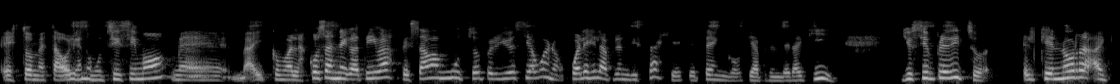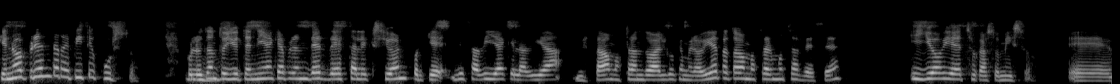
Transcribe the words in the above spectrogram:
Esto me está doliendo muchísimo, me, hay como las cosas negativas pesaban mucho, pero yo decía, bueno, ¿cuál es el aprendizaje que tengo que aprender aquí? Yo siempre he dicho, el que no, el que no aprende repite curso. Por lo tanto, yo tenía que aprender de esta lección porque yo sabía que la vida me estaba mostrando algo que me lo había tratado de mostrar muchas veces y yo había hecho caso omiso. Eh,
